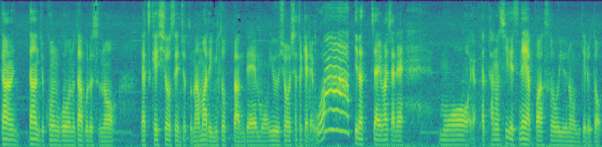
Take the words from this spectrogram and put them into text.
男女混合のダブルスのやつ決勝戦ちょっと生で見とったんでもう優勝した時はねうわーってなっちゃいましたね。もうやっぱ楽しいですね。やっぱそういうのを見てると。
